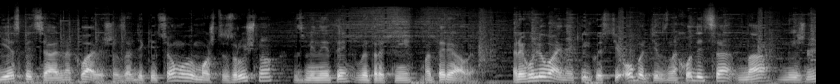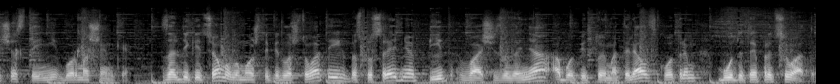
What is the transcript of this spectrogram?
є спеціальна клавіша. Завдяки цьому ви можете зручно змінити витратні матеріали. Регулювання кількості обертів знаходиться на нижній частині бормашинки. Завдяки цьому ви можете підлаштувати їх безпосередньо під ваші завдання або під той матеріал, з котрим будете працювати.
